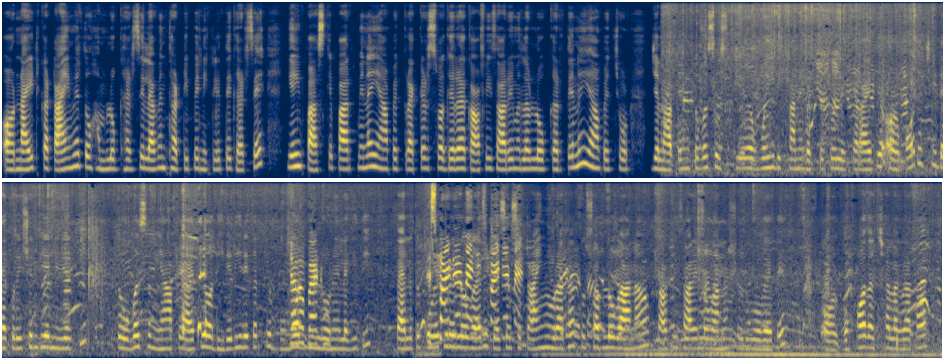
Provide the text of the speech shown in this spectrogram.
और नाइट का टाइम है तो हम लोग घर से एलेवन थर्टी पे निकले थे घर से, यहीं पास के पार्क में ना, यहाँ पे क्रैकर्स वगैरह काफ़ी सारे मतलब लोग करते हैं ना, यहाँ पे छोड़ जलाते हैं तो बस उसके, वही दिखाने बच्चों को लेकर आए थे, और बहुत अच्छी डेकोरेशन है न्यू ईयर की तो बस हम यहाँ पे आए थे और धीरे धीरे करके बहुत भीड़ होने लगी थी। पहले तो थोड़े थोड़े लोग आए थे जैसे जैसे टाइम हो रहा था तो सब लोग आना काफ़ी सारे लोग आना शुरू हो गए थे और बहुत अच्छा लग रहा था।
